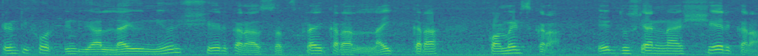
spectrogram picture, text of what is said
twenty four India live news. Share करा सबस्क्राईब करा लाईक करा कॉमेंट्स करा. एक दुसऱ्यांना शेअर करा.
